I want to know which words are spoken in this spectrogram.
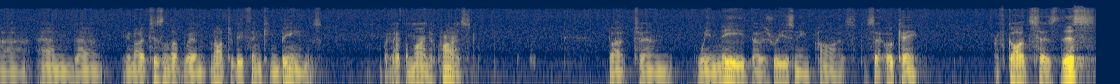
Uh, and, uh, you know, it isn't that we're not to be thinking beings, we have the mind of Christ, but um, we need those reasoning powers to say, okay, if God says this,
